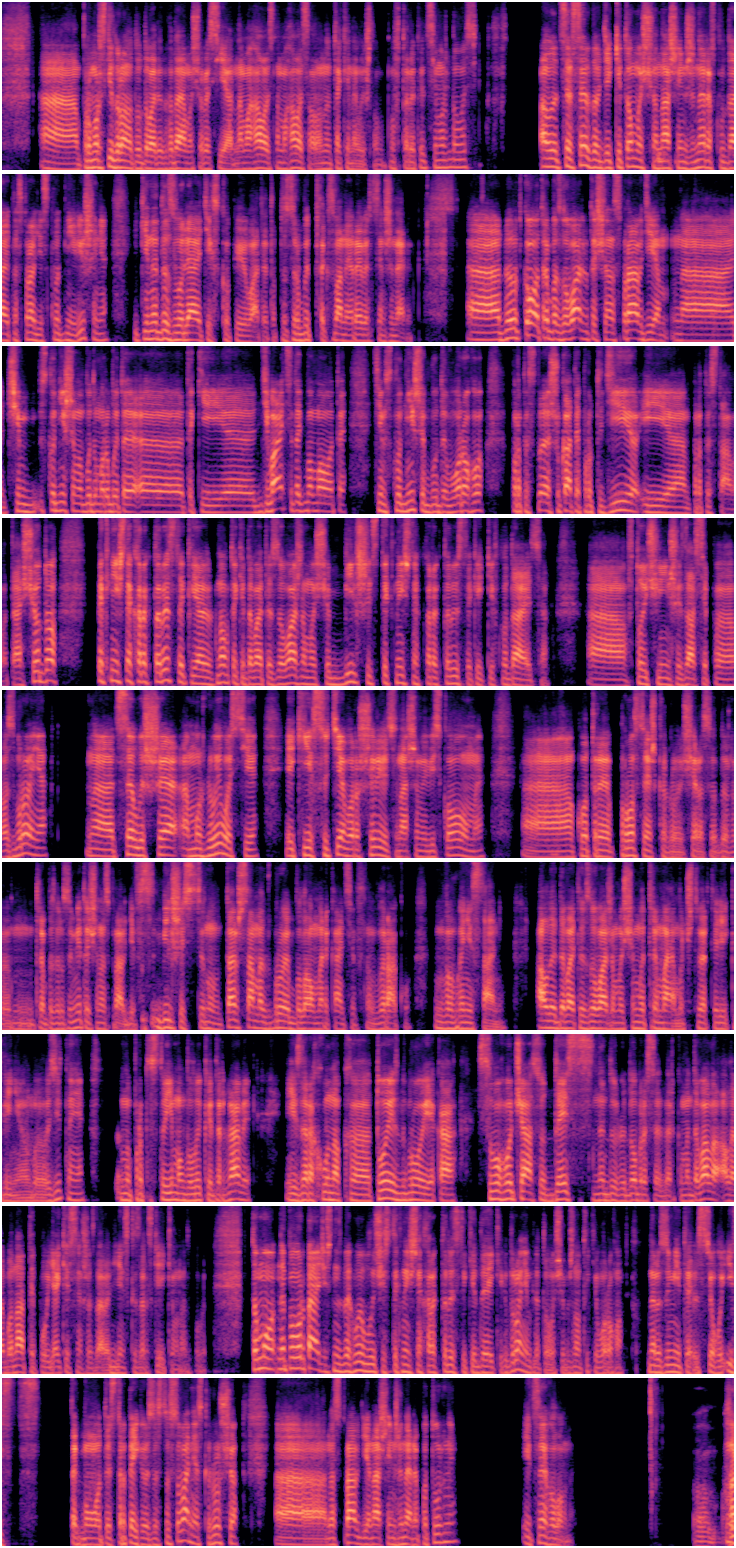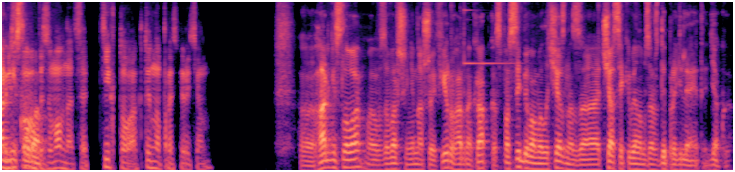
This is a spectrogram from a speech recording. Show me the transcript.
А про морські дрони, то давайте згадаємо, що Росія намагалась, намагалася, але не так і не вийшло повторити ці можливості. Але це все завдяки тому, що наші інженери вкладають насправді складні рішення, які не дозволяють їх скопіювати, тобто зробити так званий реверс інженеринг. Е, Додатково треба зауважити, що насправді е, чим складніше ми будемо робити е, такі дівайси, так би мовити, тим складніше буде ворогу протист... шукати протидію і протиставити. А щодо технічних характеристик, я знов таки давайте зауважимо, що більшість технічних характеристик, які вкладаються в той чи інший засіб озброєння, це лише е, можливості, які суттєво розширюються нашими військовими, е, котре просто я ж кажу ще раз дуже треба зрозуміти, що насправді більшість ну та ж сама зброя була у американців в Іраку, в Афганістані. Але давайте зауважимо, що ми тримаємо четвертий рік лінію зіткнення. Ми протистоїмо великій державі, і за рахунок е, тої зброї, яка свого часу десь не дуже добре себе зарекомендувала, але вона, типу, якісніша за радянські зразки, які у нас були. Тому не повертаючись, не заглиблюючись технічні характеристики деяких дронів для того, щоб знов таки ворога не розуміти з цього і так би мовити, стратегію застосування, скажу, що а, насправді наші інженери потужні, і це головне. Е, Ну, Гарні слова. безумовно, це ті, хто активно працює цьому. Е, Гарні слова в завершенні нашого ефіру. Гарна крапка. Спасибі вам величезне за час, який ви нам завжди приділяєте. Дякую.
